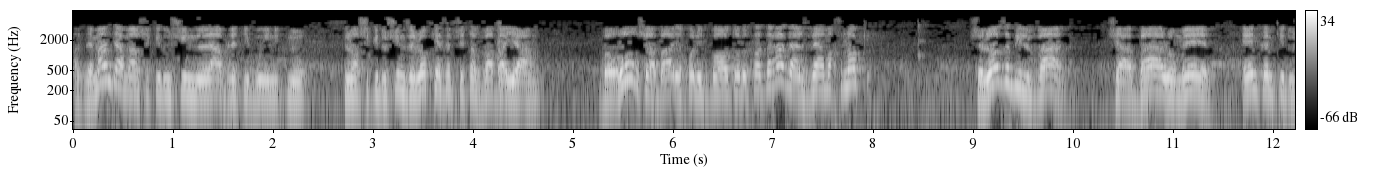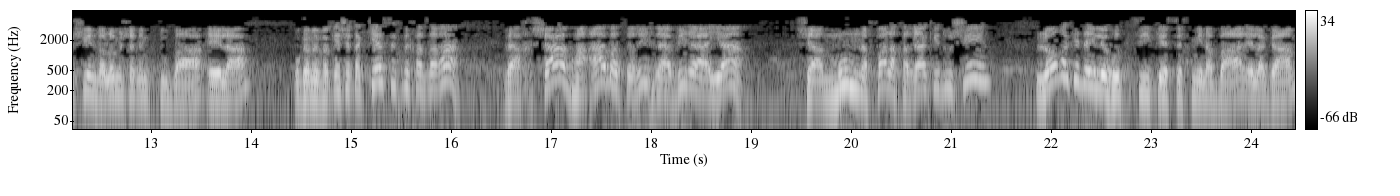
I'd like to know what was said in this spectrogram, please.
אז למאן דאמר שקידושין לאו לטיבועין ניתנו, כלומר שקידושין זה לא כסף שטבע בים, ברור שהבעל יכול לתבוע אותו בחזרה ועל זה המחלוקת. שלא זה בלבד שהבעל אומר אין כאן קידושין ולא משלם כתובה, אלא הוא גם מבקש את הכסף בחזרה. ועכשיו האבא צריך להביא ראייה שהמום נפל אחרי הקידושין לא רק כדי להוציא כסף מן הבעל, אלא גם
